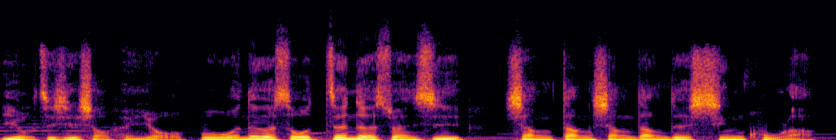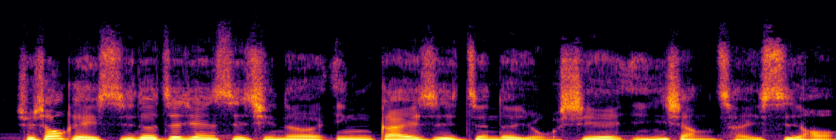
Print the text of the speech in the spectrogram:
也有这些小朋友。不过那个时候真的算是相当相当的辛苦了。学校给食的这件事情呢，应该是真的有些影响才是哈。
